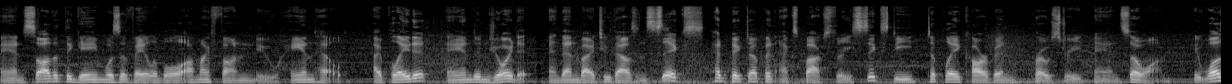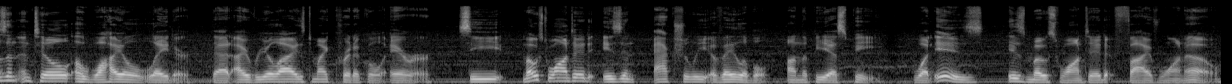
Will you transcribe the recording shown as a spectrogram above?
and saw that the game was available on my fun new handheld. I played it and enjoyed it, and then by 2006 had picked up an Xbox 360 to play Carbon, Pro Street, and so on. It wasn't until a while later that I realized my critical error. See, Most Wanted isn't actually available on the PSP. What is, is Most Wanted 510,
